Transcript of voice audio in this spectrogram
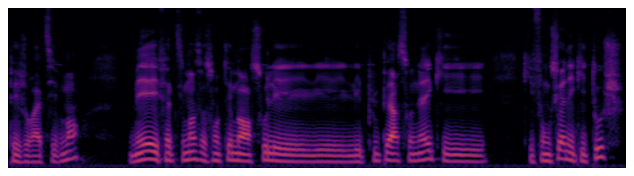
péjorativement. Mais effectivement, ce sont tes morceaux les, les, plus personnels qui, qui fonctionnent et qui touchent.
